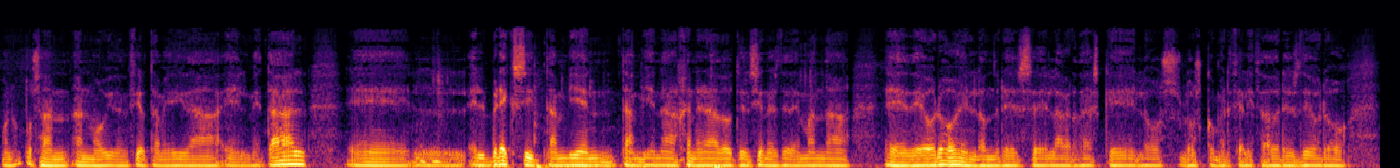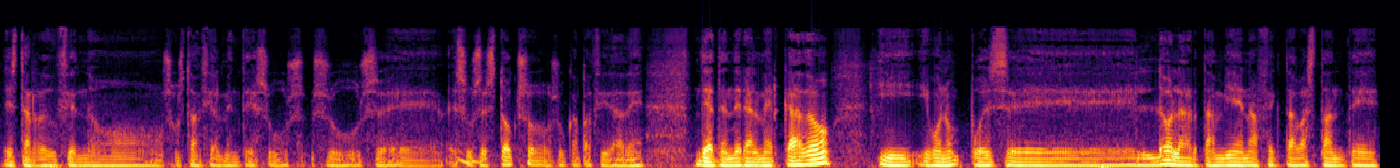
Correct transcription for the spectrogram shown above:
bueno, pues han, han movido en cierta medida el metal. Eh, el, Brexit también también ha generado tensiones de demanda de oro. En Londres, la verdad es que los, los comercializadores de oro están reduciendo sustancialmente sus sus, sus stocks o su capacidad de, de atender al mercado y, bueno, pues eh, el dólar también afecta bastante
